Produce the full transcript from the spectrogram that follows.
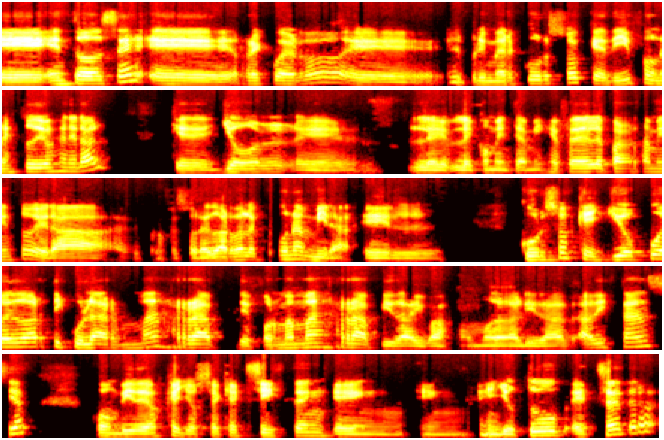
Eh, entonces, eh, recuerdo eh, el primer curso que di fue un estudio general que yo le, comenté a mi jefe del departamento, era el profesor Eduardo Lecuna, mira, el curso que yo puedo articular más rap de forma más rápida y bajo modalidad a distancia, con videos que yo sé que existen en, en, en YouTube, etcétera,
